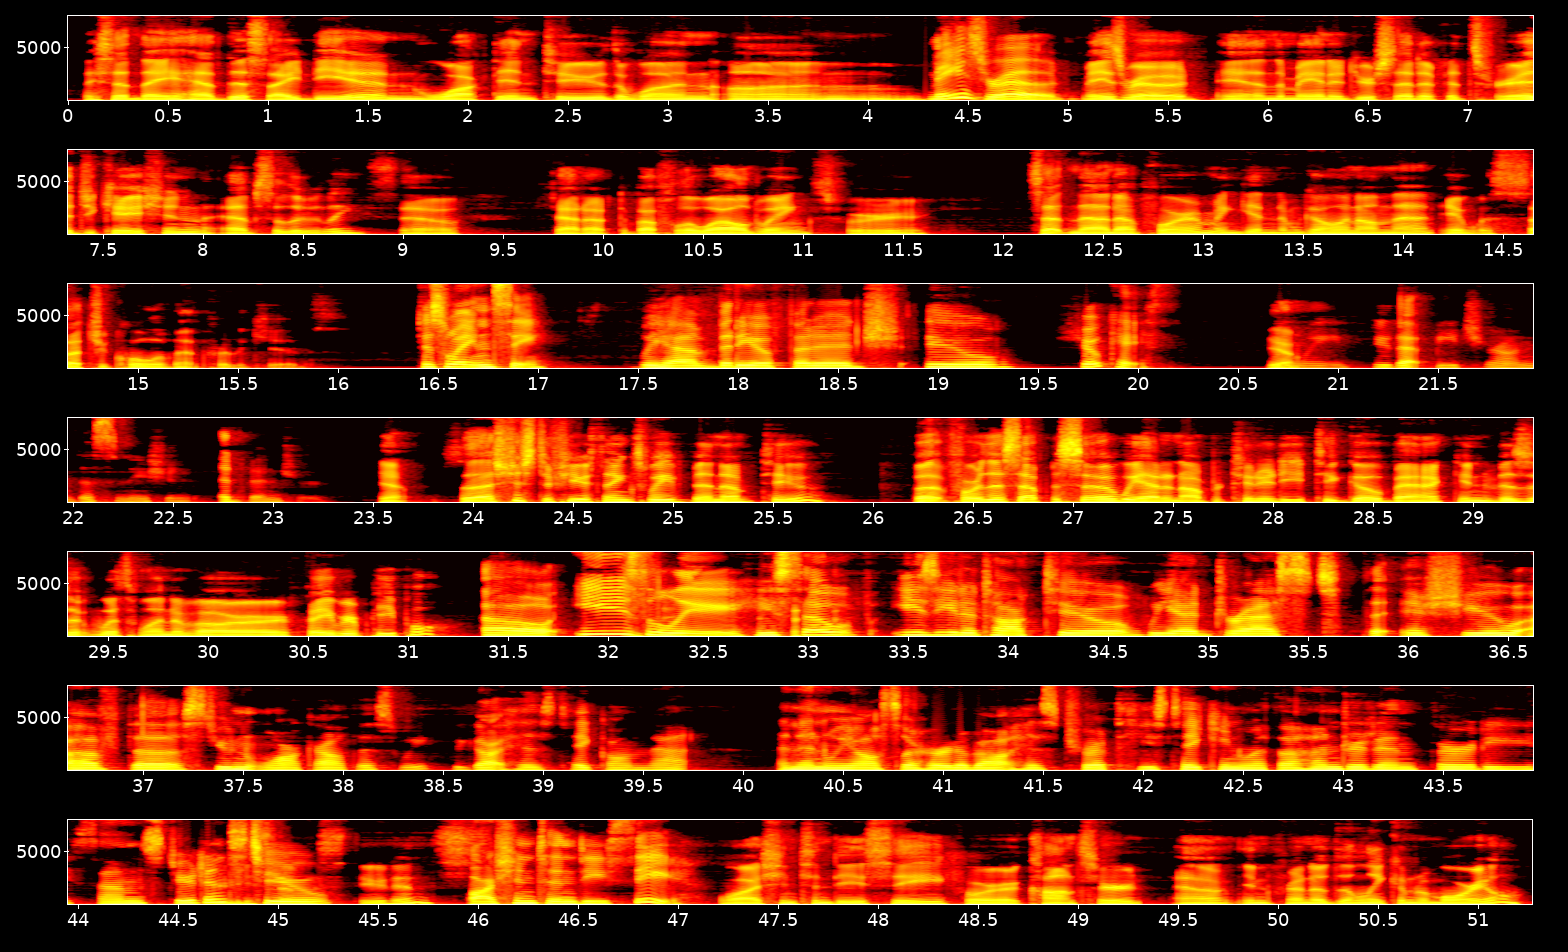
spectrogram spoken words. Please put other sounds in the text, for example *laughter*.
they said they had this idea and walked into the one on Maize Road. Maize Road, and the manager said if it's for education, absolutely. So shout out to Buffalo Wild Wings for setting that up for them and getting them going on that. It was such a cool event for the kids. Just wait and see. We have video footage to showcase. Yep. When we do that feature on Destination Adventure. Yep. So that's just a few things we've been up to. But for this episode, we had an opportunity to go back and visit with one of our favorite people. Oh, easily. He's so *laughs* easy to talk to. We addressed the issue of the student walkout this week. We got his take on that. And then we also heard about his trip he's taking with 130 some students to some students. Washington, D.C. Washington, D.C. for a concert out in front of the Lincoln Memorial.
